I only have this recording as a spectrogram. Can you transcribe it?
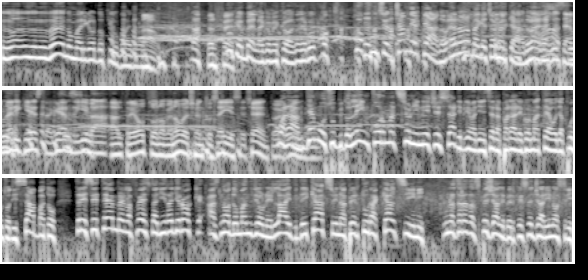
Non mi ricordo più poi. Ah, perfetto. Oh, che bella come cosa. Cioè, può, può- funzionare. C'ha mercato. È una roba che c'ha mercato. Eh. Ma questa è una richiesta che arriva al 3899 106 e 600. eh, Guarda, quindi- diamo subito le informazioni necessarie prima di iniziare a parlare con Matteo di, appunto di sabato 3 settembre la festa di Radio Rock a Snodo Mandrione live dei cazzo in apertura a Calzini, una serata speciale per festeggiare i nostri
